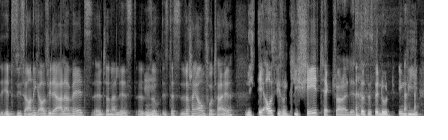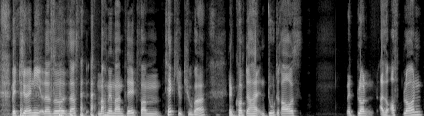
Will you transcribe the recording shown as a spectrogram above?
jetzt siehst du auch nicht aus wie der Allerwelts-Journalist. Äh, mhm. So ist das wahrscheinlich auch ein Vorteil. Ich sehe aus wie so ein Klischee-Tech-Journalist. Das ist, wenn du irgendwie mit Journey oder so sagst, mach mir mal ein Bild vom Tech-YouTuber, dann kommt da halt ein Dude raus mit blond, also oft blond,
